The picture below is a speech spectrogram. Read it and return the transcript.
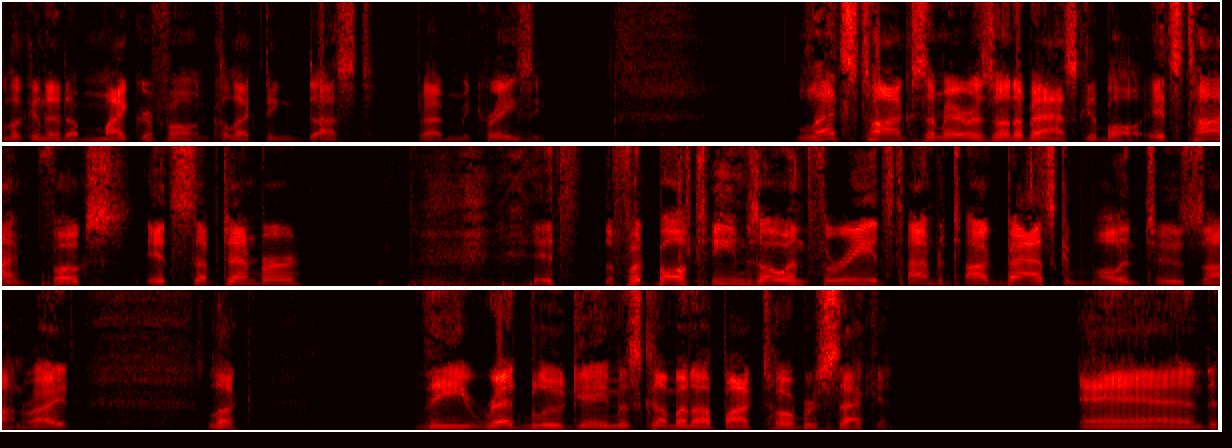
looking at a microphone, collecting dust, driving me crazy. Let's talk some Arizona basketball. It's time, folks. It's September. It's the football team's 0 3. It's time to talk basketball in Tucson, right? Look, the red blue game is coming up October 2nd. And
